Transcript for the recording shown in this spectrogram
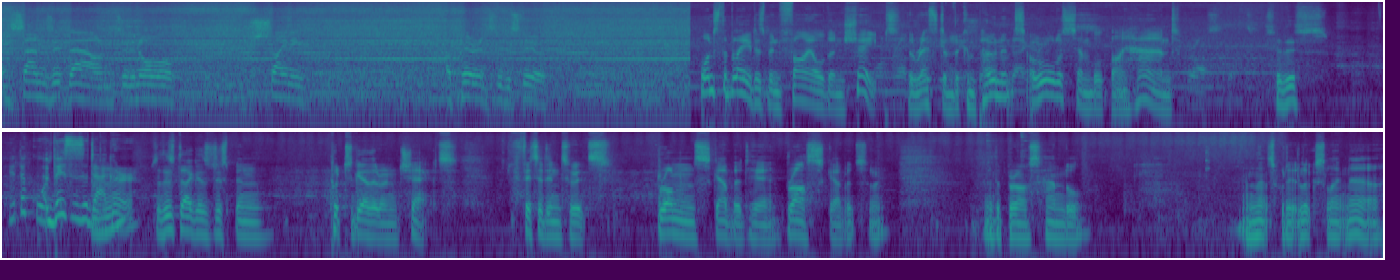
and sands it down to the normal shiny appearance of the steel. Once the blade has been filed and shaped, the rest of the components are all assembled by hand. So this, This is a mhm. dagger. so this dagger's just been put together and checked, fitted into its bronze scabbard here, brass scabbard, sorry, with a brass handle. And that's what it looks like now.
